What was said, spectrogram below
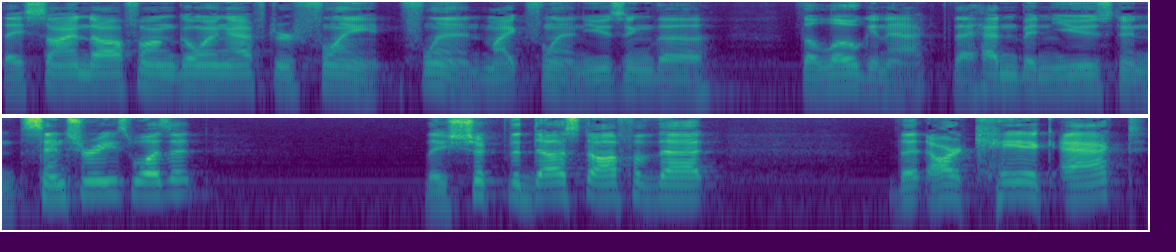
They signed off on going after Flynn, Flynn, Mike Flynn, using the, the Logan Act that hadn't been used in centuries, was it? They shook the dust off of that, that archaic act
